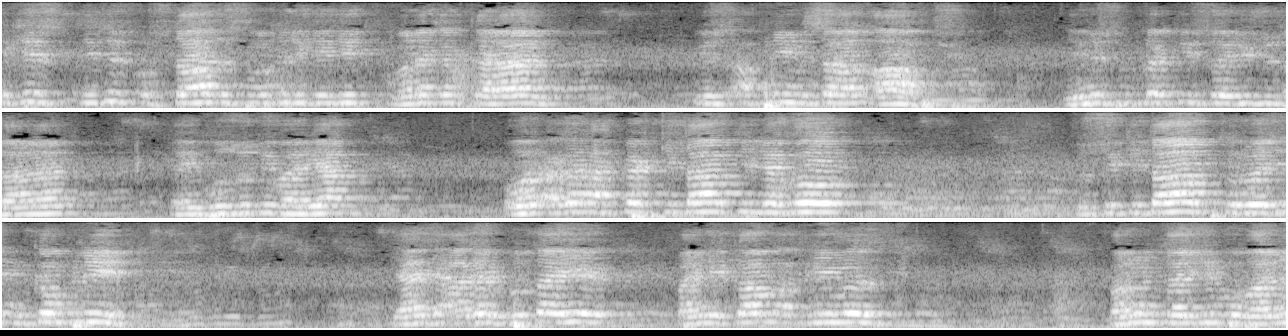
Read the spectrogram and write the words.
अकिस तिथिस उस्ताद मुतलिक यत मुनद करान इस अपनी मिसाल आप तो किताब तो रोज इनकम्प्लीट क्या अगर बह तुह पे कम अकली मज पन तजुर्बह वन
